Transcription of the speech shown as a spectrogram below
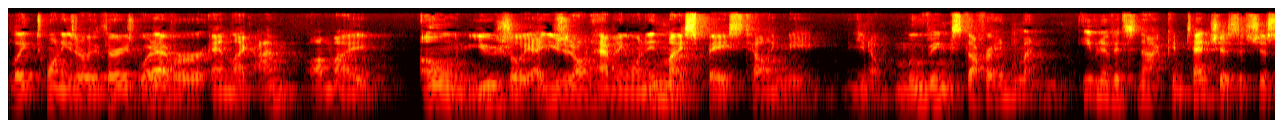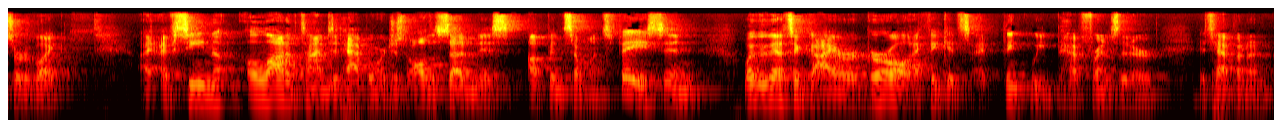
late 20s, early 30s, whatever, and like I'm on my own usually. I usually don't have anyone in my space telling me, you know, moving stuff. And even if it's not contentious, it's just sort of like I, I've seen a lot of times it happen where just all of a sudden is up in someone's face, and whether that's a guy or a girl, I think it's. I think we have friends that are. It's happened on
